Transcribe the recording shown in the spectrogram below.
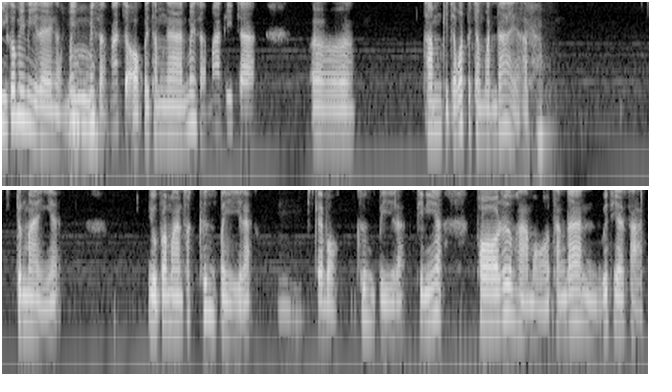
ดีๆก็ไม่มีแรงอะ ไม่อืมไม่สามารถจะออกไปทำงาน ไม่สามารถที่จะ เอ่อทำกิจวัตรประจำวันได้อะครับครับ จนมาอย่างเงี้ย อยู่ประมาณสักครึ่งปีแล้วอืมแกบอก ครึ่งปีแล้ว ทีนี้พอเริ่มหาหมอทางด้านวิทยาศาสตร์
